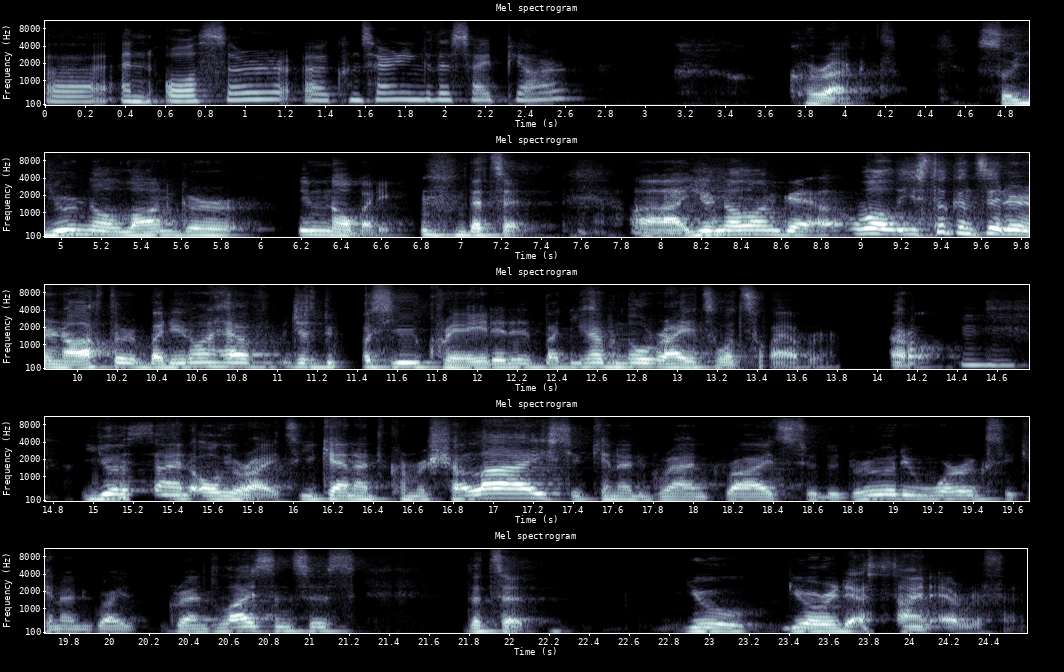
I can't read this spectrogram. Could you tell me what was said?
uh, an author uh, concerning this IPR? Correct. So you're no longer in nobody. That's it. Uh, you're no longer well. You still consider an author, but you don't have just because you created it, but you have no rights whatsoever at all. Mm-hmm. You assigned all your rights. You cannot commercialize. You cannot grant rights to the derivative works. You cannot grant, grant licenses. That's it. You you already assigned everything.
